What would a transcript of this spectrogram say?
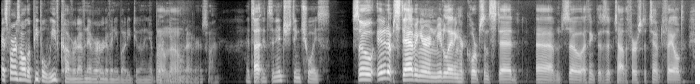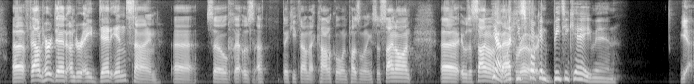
as far as all the people we've covered, I've never heard of anybody doing it. But don't you know, whatever, it's fine. It's Uh, it's an interesting choice. So ended up stabbing her and mutilating her corpse instead. Um, so I think the zip tie, the first attempt, failed. Uh, found her dead under a dead end sign. Uh, so that was, I think he found that comical and puzzling. So sign on. Uh, it was a sign on a Yeah, like he's road. fucking BTK, man. Yeah,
